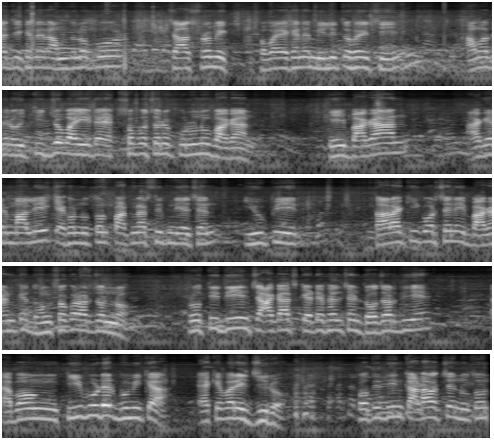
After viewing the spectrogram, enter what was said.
আজ এখানে রামদুলপুর চা শ্রমিক সবাই এখানে মিলিত হয়েছি। আমাদের ঐতিহ্যবাহী এটা একশো বছরের পুরনো বাগান। এই বাগান আগের মালিক এখন নতুন পার্টনারশিপ নিয়েছেন ইউপির। তারা কি করছেন, এই বাগানকে ধ্বংস করার জন্য প্রতিদিন চা গাছ কেটে ফেলছেন ডোজার দিয়ে এবং টি বোর্ডের ভূমিকা একেবারে জিরো। প্রতিদিন কাটা হচ্ছে নতুন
